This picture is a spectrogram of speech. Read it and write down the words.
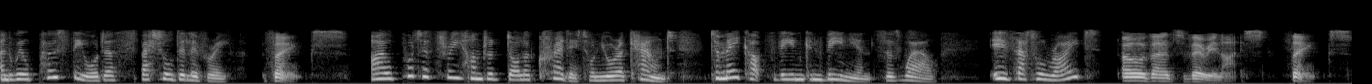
and we'll post the order special delivery. Thanks. I'll put a $300 credit on your account to make up for the inconvenience as well. Is that all right? Oh, that's very nice. Thanks.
